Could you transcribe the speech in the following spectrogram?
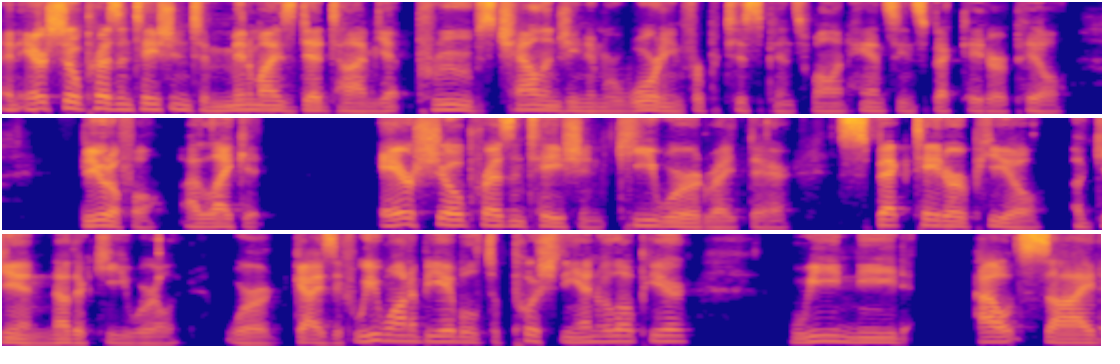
An air show presentation to minimize dead time, yet proves challenging and rewarding for participants while enhancing spectator appeal. Beautiful. I like it air show presentation keyword right there spectator appeal again another keyword word guys if we want to be able to push the envelope here we need outside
